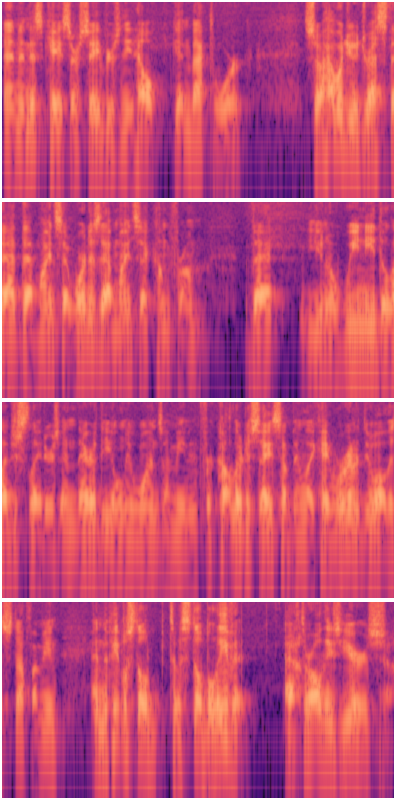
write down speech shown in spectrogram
and in this case, our saviors need help getting back to work. So, how would you address that that mindset? Where does that mindset come from? That you know we need the legislators and they're the only ones. I mean, and for Cutler to say something like, "Hey, we're going to do all this stuff," I mean, and the people still to still believe it after all these years. Yeah.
